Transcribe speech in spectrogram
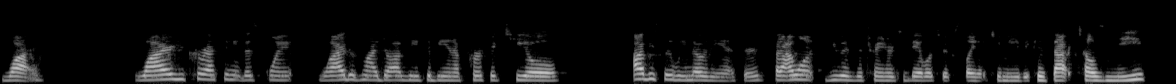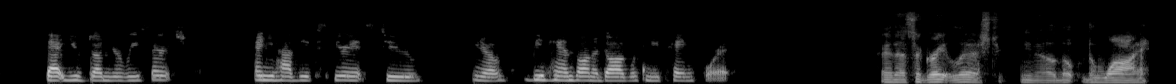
why. Why are you correcting at this point? Why does my dog need to be in a perfect heel? Obviously, we know the answers, but I want you as the trainer to be able to explain it to me because that tells me that you've done your research and you have the experience to you know, be hands on a dog with me paying for it. And that's a great list. You know, the the why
